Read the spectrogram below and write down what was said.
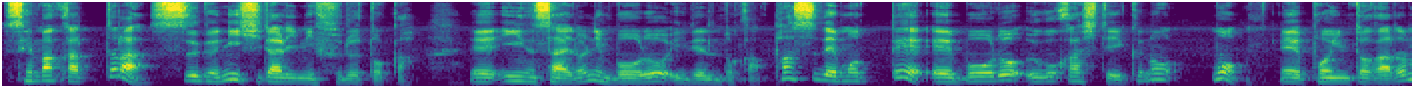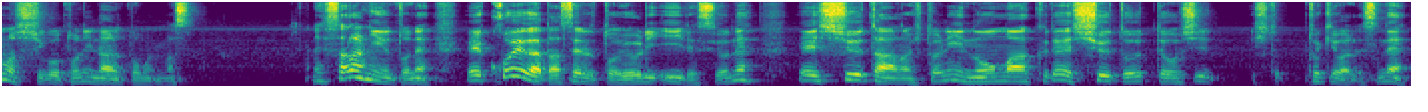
狭かったらすぐに左に振るとか、えインサイドにボールを入れるとか、パスでもって、えボールを動かしていくのも、えポイントガードの仕事になると思います。さらに言うとね、声が出せるとよりいいですよね。シューターの人にノーマークでシュート打ってほしい時はですね、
